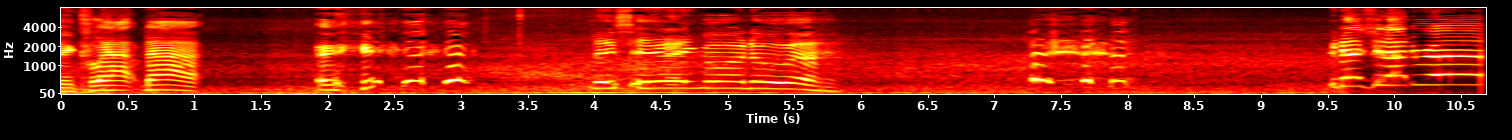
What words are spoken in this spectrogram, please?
They clapped out. this shit ain't going nowhere. Get that shit out the road.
